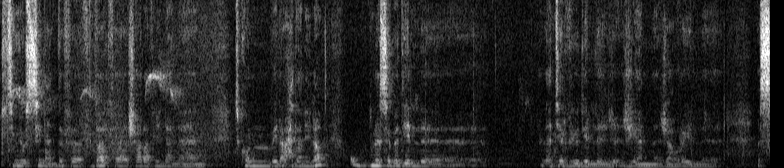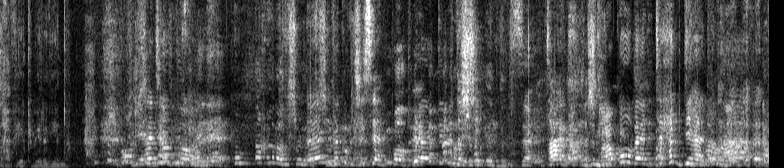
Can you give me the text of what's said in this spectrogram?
360 عندنا في في الدار فشرف لنا أنها تكون بين أحضاننا. وبمناسبه ديال آه، الانترفيو ديال جيهان جاوري الصحفية الكبيرة ديالنا. عقوبه التحدي هذا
